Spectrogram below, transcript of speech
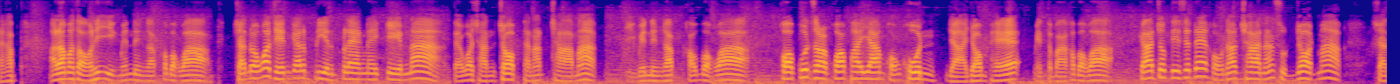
นะครับเอาเรามาต่อกันที่อีกเม้นหนึ่งครับเขาบอกว่า ฉันหวังว่าจะเห็นการเปลี่ยนแปลงในเกมหน้า แต่ว่าฉันชอบธนัชชามากอีกเม้นหนึ่งครับเขาบอกว่าขอบคุณสำหรับความพยายามของคุณ อย่ายอมแพ้เมนตมาเขาบอกว่า การโจมตีเซตแรกของทัชชานั้นสุดยอดมาก ฉัน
